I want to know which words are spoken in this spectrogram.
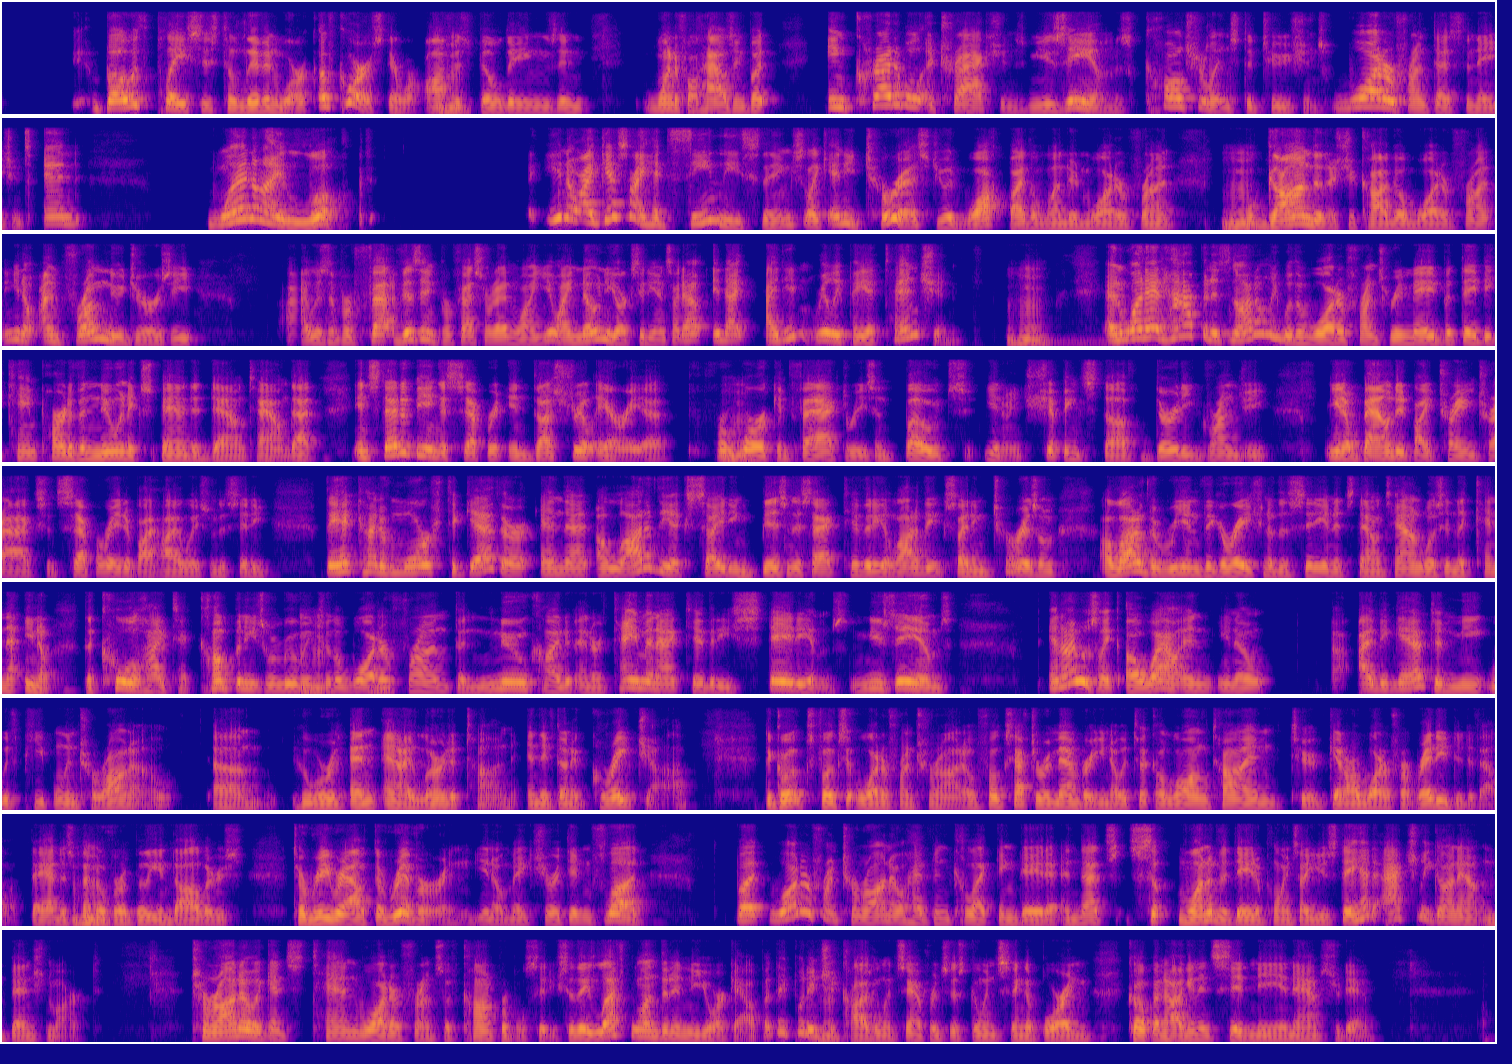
both places to live and work. Of course, there were mm-hmm. office mm-hmm. buildings and wonderful housing, but incredible attractions, museums, cultural institutions, waterfront destinations, and when I looked, you know, I guess I had seen these things like any tourist. You had walked by the London waterfront, mm. gone to the Chicago waterfront. You know, I'm from New Jersey. I was a prof- visiting professor at NYU. I know New York City inside out, and I, I didn't really pay attention. Mm-hmm. And what had happened is not only were the waterfronts remade, but they became part of a new and expanded downtown. That instead of being a separate industrial area for mm-hmm. work and factories and boats, you know, and shipping stuff, dirty, grungy, you know, bounded by train tracks and separated by highways from the city, they had kind of morphed together and that a lot of the exciting business activity a lot of the exciting tourism a lot of the reinvigoration of the city and its downtown was in the connect you know the cool high-tech companies were moving mm-hmm. to the waterfront the new kind of entertainment activities stadiums museums and i was like oh wow and you know i began to meet with people in toronto um, who were and and i learned a ton and they've done a great job the folks at Waterfront Toronto, folks have to remember, you know, it took a long time to get our waterfront ready to develop. They had to spend mm-hmm. over a billion dollars to reroute the river and, you know, make sure it didn't flood. But Waterfront Toronto had been collecting data, and that's one of the data points I used. They had actually gone out and benchmarked Toronto against 10 waterfronts of comparable cities. So they left London and New York out, but they put in mm-hmm. Chicago and San Francisco and Singapore and Copenhagen and Sydney and Amsterdam.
